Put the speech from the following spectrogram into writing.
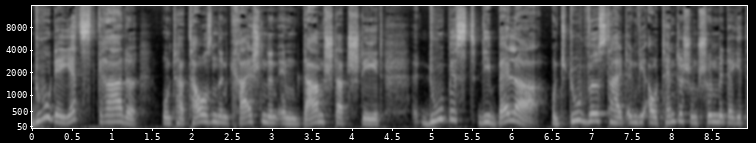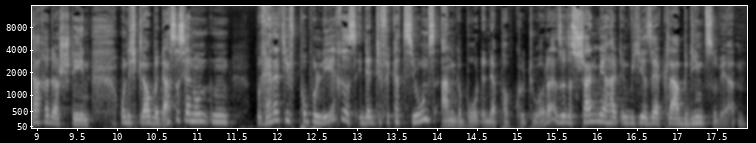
Du, der jetzt gerade unter tausenden Kreischenden im Darmstadt steht, du bist die Bella und du wirst halt irgendwie authentisch und schön mit der Gitarre da stehen. Und ich glaube, das ist ja nun ein relativ populäres Identifikationsangebot in der Popkultur, oder? Also das scheint mir halt irgendwie hier sehr klar bedient zu werden.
